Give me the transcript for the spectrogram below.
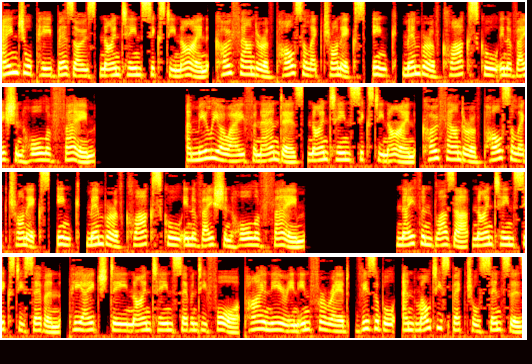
Angel P. Bezos 1969, co-founder of Pulse Electronics, Inc., member of Clark School Innovation Hall of Fame Emilio A. Fernandez 1969, co-founder of Pulse Electronics, Inc., member of Clark School Innovation Hall of Fame Nathan Bluzer 1967, Ph.D. 1974 pioneer in infrared, visible, and multispectral sensors,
